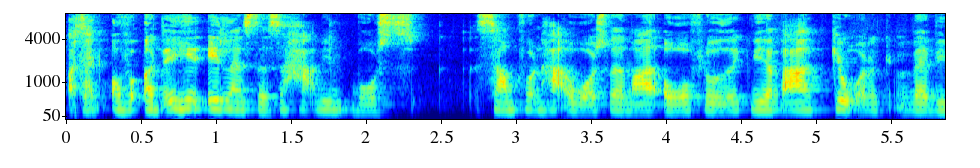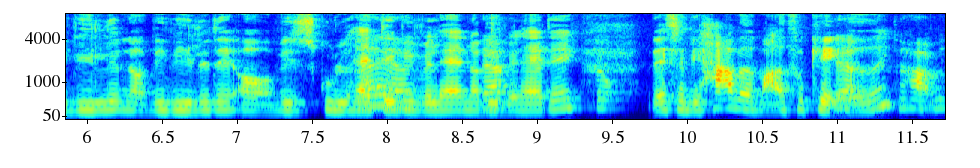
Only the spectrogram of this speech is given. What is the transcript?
Og, så, og, og det, et eller andet sted, så har vi vores samfund har jo også været meget overflod. Ikke? Vi har bare gjort, hvad vi ville, når vi ville det, og vi skulle have ja, ja. det, vi ville have, når ja. vi ville have det. Ikke? Jo. Altså, vi har været meget forkælet. Ja, ikke? det har vi.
